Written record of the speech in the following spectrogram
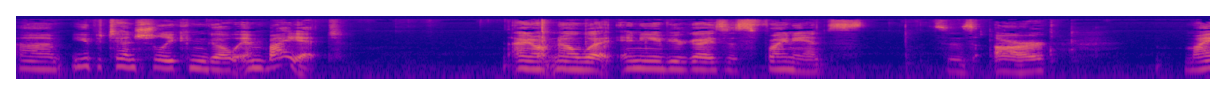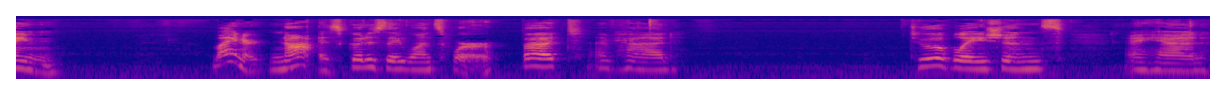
um, you potentially can go and buy it. I don't know what any of your guys' finances are. Mine, mine are not as good as they once were, but I've had two ablations. I had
